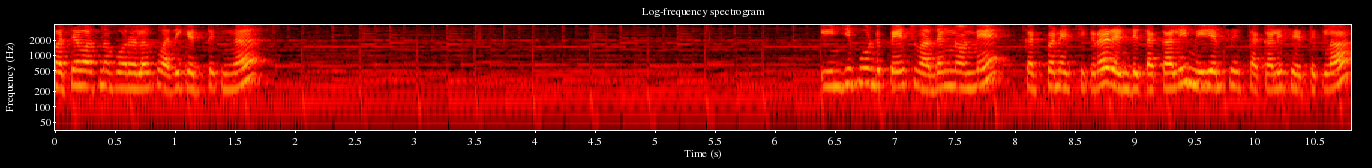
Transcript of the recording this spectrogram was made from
பச்சை வாசனை போகிற அளவுக்கு வதக்கி எடுத்துக்கோங்க. இஞ்சி பூண்டு பேஸ்ட் வதங்கினோடனே கட் பண்ணி வச்சுக்கிறேன். ரெண்டு தக்காளி மீடியம் சைஸ் தக்காளி சேர்த்துக்கலாம்.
